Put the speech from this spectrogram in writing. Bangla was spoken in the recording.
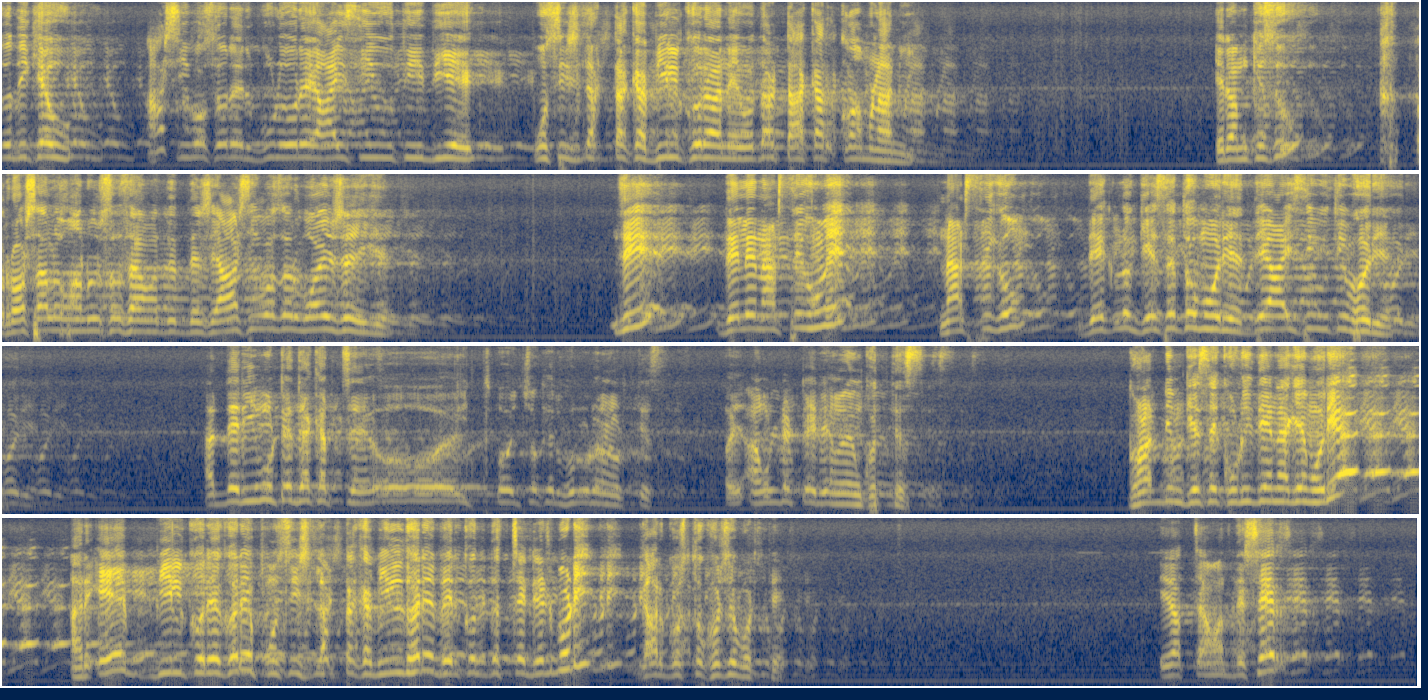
যদি কেউ আশি বছরের বুড়োরে আইসিইউতি দিয়ে পঁচিশ লাখ টাকা বিল করে আনে, ওটা টাকার কম নামি এরম কিছু রসালো মানুষ আছে আমাদের দেশে, আশি বছর বয়স হয়ে গে জি, দিলে নার্সিং হোমে নার্সিং হোম দেখল গেছে তো মরিয়ে, দে আইসিইউতি ভরিয়ে। আর দে রিমোটে দেখাচ্ছে, ওই ওই চোখের ভুলুড়ান উঠতেছে, ওই আঙুলটা এরম করতেছে। ঘোড়ার ডিম গেছে কুড়ি দিন আগে মরিয়ে আর এ বিল করে করে পঁচিশ লাখ টাকা বিল ধরে বের করে দিচ্ছে ডেড বডি গার গোস্ত খসে পড়তে। এ হচ্ছে আমার দেশের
